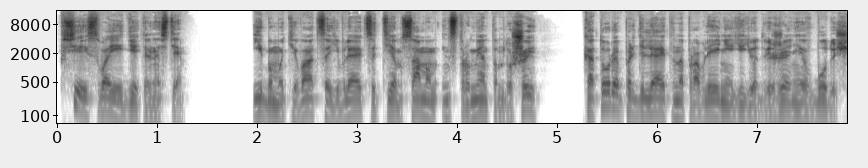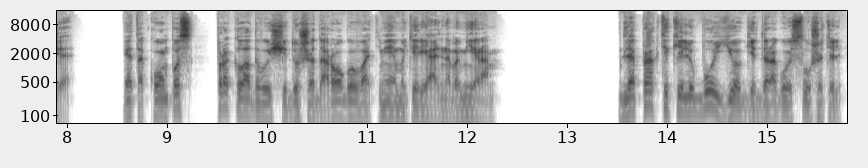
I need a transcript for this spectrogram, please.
всей своей деятельности. Ибо мотивация является тем самым инструментом души, который определяет направление ее движения в будущее. Это компас, прокладывающий душе дорогу во тьме материального мира. Для практики любой йоги, дорогой слушатель,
